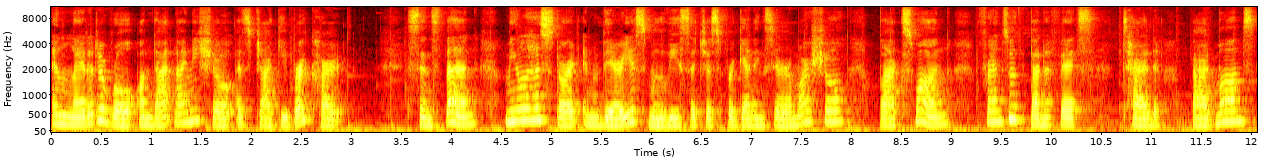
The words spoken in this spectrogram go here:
and landed a role on That 90s Show as Jackie Burkhart. Since then, Mila has starred in various movies such as Forgetting Sarah Marshall, Black Swan, Friends with Benefits, Ted, Bad Moms,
